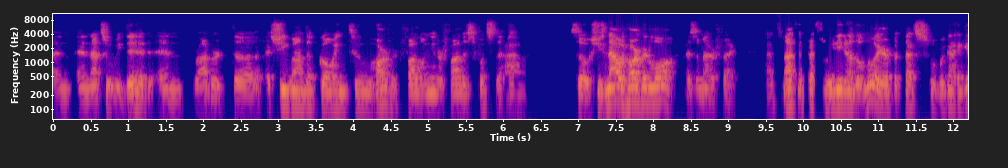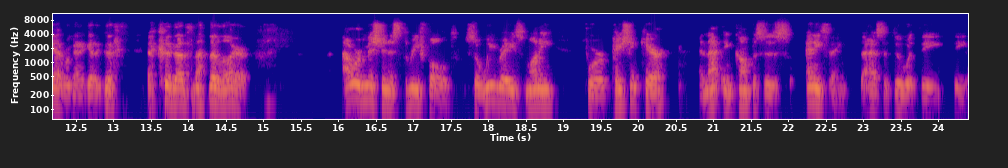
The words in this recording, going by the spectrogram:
and and that's what we did. And robert uh, she wound up going to harvard following in her father's footsteps. Wow. so she's now at harvard law as a matter of fact. That's not that that's we need another lawyer but that's what we're going to get. We're going to get a good a good another lawyer. Our mission is threefold. So we raise money for patient care and that encompasses anything that has to do with the the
